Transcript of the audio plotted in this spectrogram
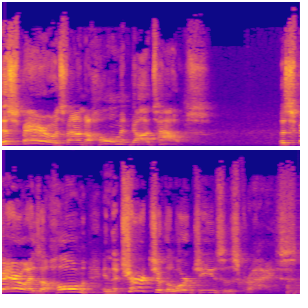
This sparrow has found a home in God's house. The sparrow has a home in the church of the Lord Jesus Christ.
